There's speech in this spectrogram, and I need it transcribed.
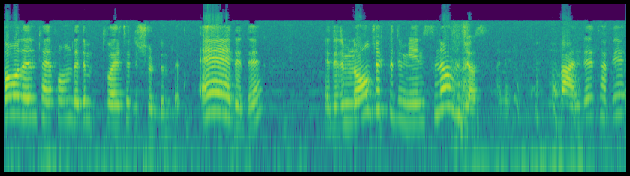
Baba dedim telefonu dedim tuvalete düşürdüm dedim. Ee dedi. E dedim ne olacak dedim yenisini alacağız. Hani ben de tabii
